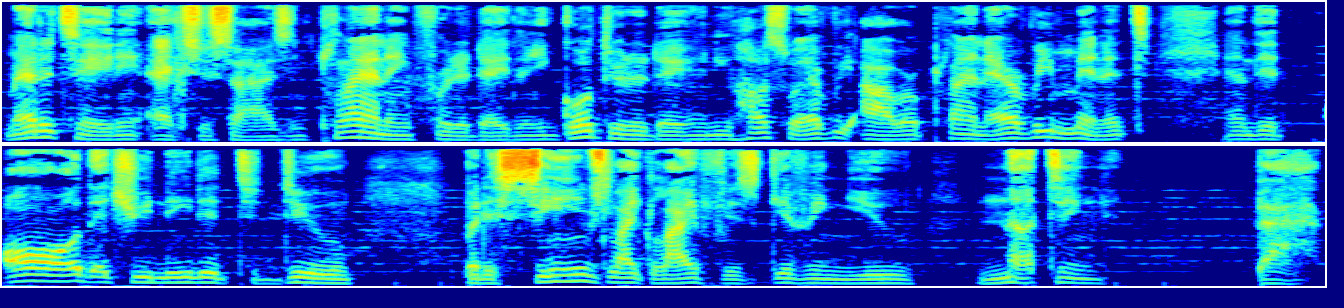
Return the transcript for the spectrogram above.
meditating, exercising, planning for the day. Then you go through the day and you hustle every hour, plan every minute, and did all that you needed to do. But it seems like life is giving you nothing back.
